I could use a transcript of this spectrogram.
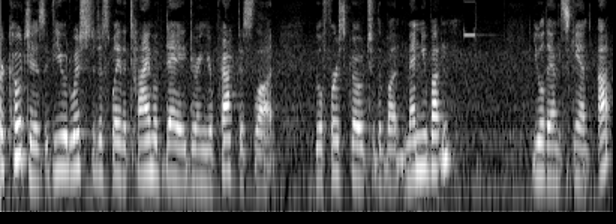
For coaches, if you would wish to display the time of day during your practice slot, you will first go to the button, menu button. You will then scan up,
